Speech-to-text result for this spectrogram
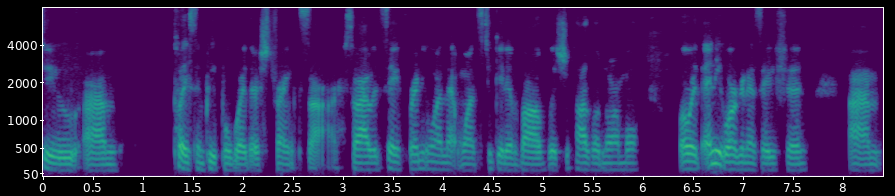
to um, placing people where their strengths are. So I would say for anyone that wants to get involved with Chicago NORML or with any organization, um,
